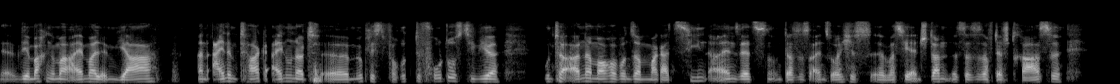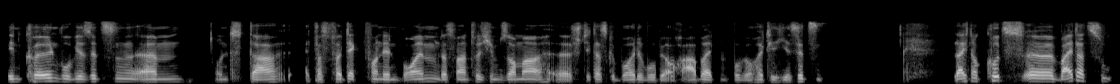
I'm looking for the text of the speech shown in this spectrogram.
Äh, wir machen immer einmal im Jahr an einem Tag 100 äh, möglichst verrückte Fotos, die wir unter anderem auch auf unserem Magazin einsetzen. Und das ist ein solches, was hier entstanden ist. Das ist auf der Straße in Köln, wo wir sitzen. Ähm, und da etwas verdeckt von den Bäumen. Das war natürlich im Sommer, steht das Gebäude, wo wir auch arbeiten und wo wir heute hier sitzen. Vielleicht noch kurz weiter zu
